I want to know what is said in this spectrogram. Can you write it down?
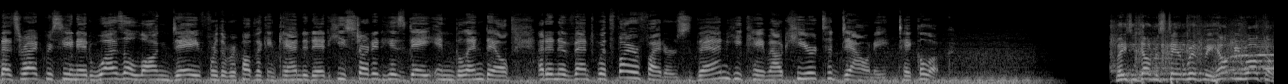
That's right, Christine. It was a long day for the Republican candidate. He started his day in Glendale at an event with firefighters. Then he came out here to Downey. Take a look. Ladies and gentlemen, stand with me. Help me welcome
